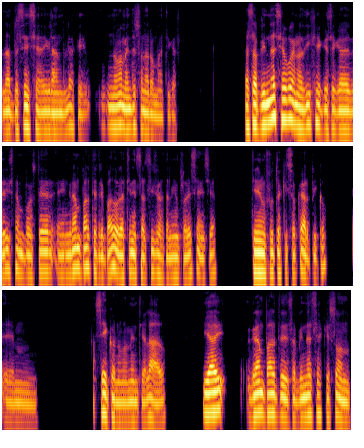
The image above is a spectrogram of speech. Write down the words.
la presencia de glándulas que normalmente son aromáticas. Las apindáceas, bueno, dije que se caracterizan por ser en gran parte trepadoras, tienen zarcillos hasta la inflorescencia, tienen un fruto esquizocárpico, em, seco normalmente alado, y hay gran parte de sapindáceas que son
